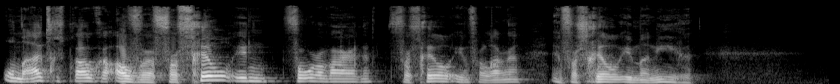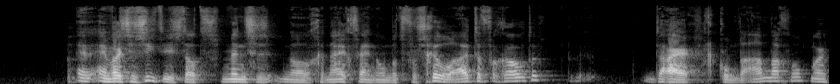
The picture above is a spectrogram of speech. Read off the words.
onuitgesproken over verschil in voorwaarden, verschil in verlangen en verschil in manieren. En, en, wat je ziet is dat mensen dan geneigd zijn om het verschil uit te vergroten. Daar komt de aandacht op, maar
